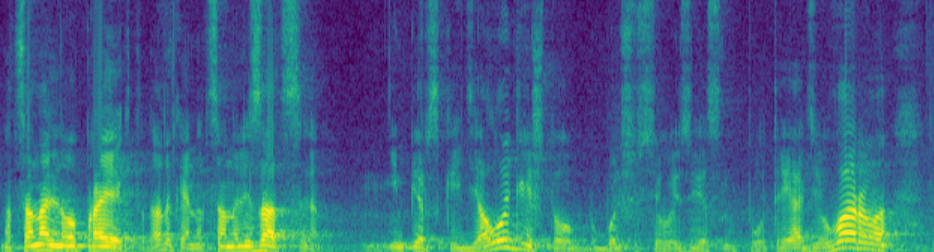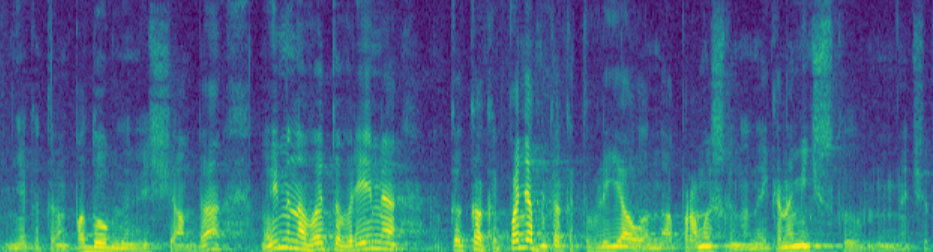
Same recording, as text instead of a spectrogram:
национального проекта, да, такая национализация имперской идеологии, что больше всего известно по триаде Уварова, некоторым подобным вещам. Да? Но именно в это время, как, как, понятно, как это влияло на промышленную, на экономическую значит,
